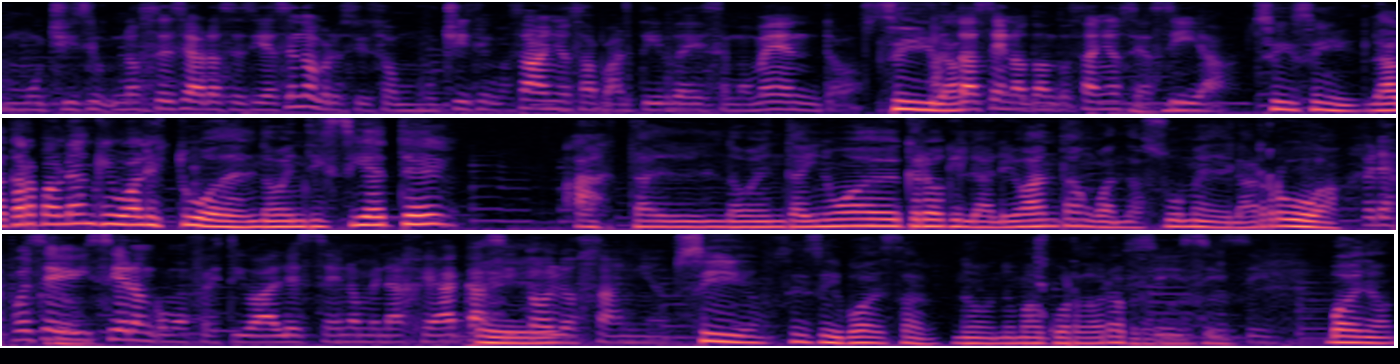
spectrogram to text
muchísimo, no sé si ahora se sigue haciendo, pero se hizo muchísimos años a partir de ese momento. Sí, Hasta hace no tantos años se hacía. Sí, sí. La carpa blanca igual estuvo desde el 97 hasta el 99 creo que la levantan cuando asume de la Rúa. Pero después se hicieron como festivales en homenaje a casi eh, todos los años. Sí, sí, sí, puede ser. No, no me acuerdo ahora, pero sí, sí, sí. Bueno,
